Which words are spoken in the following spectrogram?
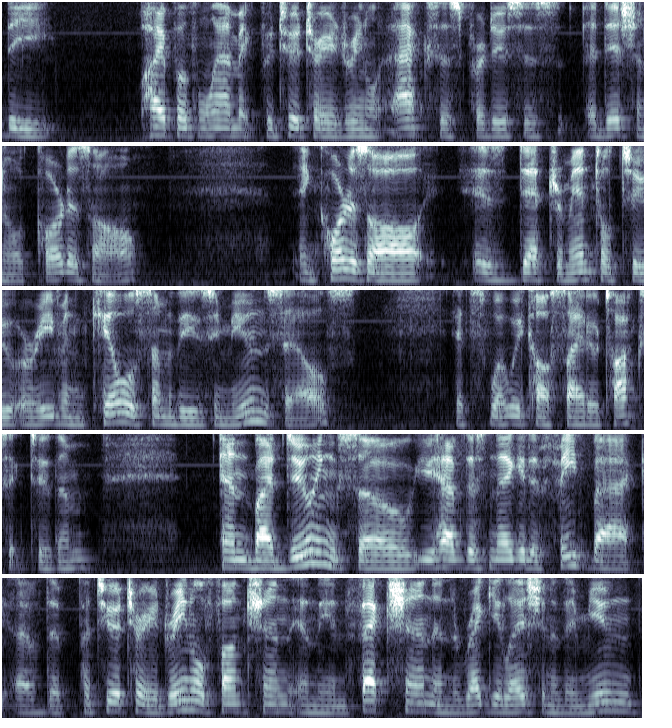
the hypothalamic pituitary adrenal axis produces additional cortisol, and cortisol is detrimental to or even kills some of these immune cells. It's what we call cytotoxic to them. And by doing so, you have this negative feedback of the pituitary adrenal function and the infection and the regulation of the immune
